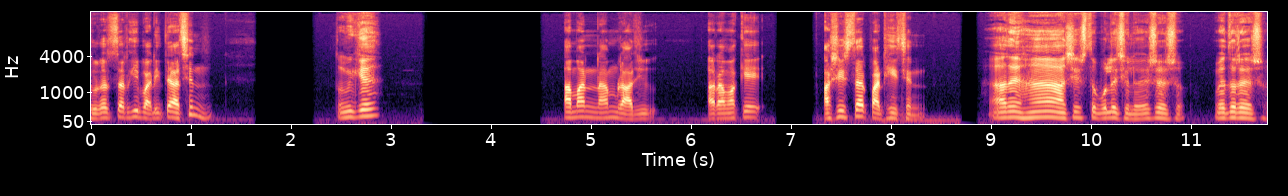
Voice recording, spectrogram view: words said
সুরজ স্যার কি বাড়িতে আছেন? তুমি কে? আমার নাম রাজু আর আমাকে আশিস স্যার পাঠিয়েছেন। আরে হ্যাঁ আশিস তো বলেছিল। এসো এসো ভেতরে এসো।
